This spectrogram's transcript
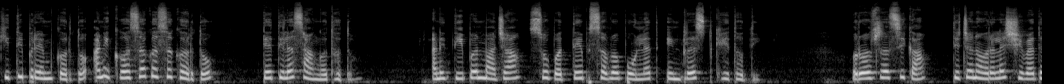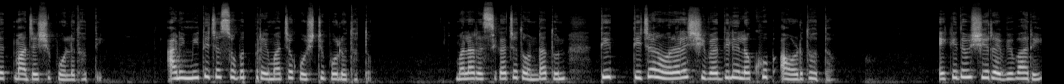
किती प्रेम करतो आणि कसं कसं करतो ते तिला सांगत होतो. आणि ती पण माझ्यासोबत ते सर्व बोलण्यात इंटरेस्ट घेत होती. रोज रसिका तिच्या नवऱ्याला शिव्या देत माझ्याशी बोलत होती. आणि मी तिच्यासोबत प्रेमाच्या गोष्टी बोलत होतो. मला रसिकाच्या तोंडातून ती तिच्या नवऱ्याला शिव्या दिलेलं खूप आवडत होतं. एके दिवशी रविवारी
